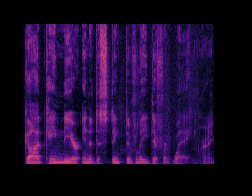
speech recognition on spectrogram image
God came near in a distinctively different way. Right.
